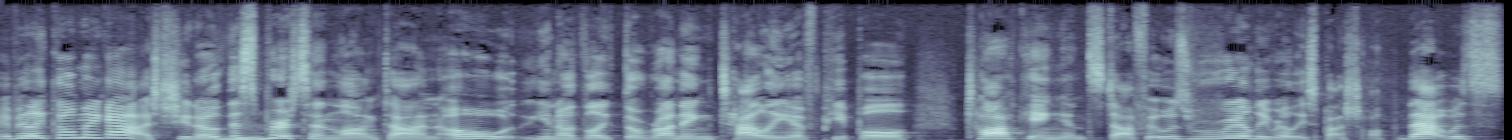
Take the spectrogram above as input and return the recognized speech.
I'd be like, "Oh my gosh, you know, this mm-hmm. person logged on. Oh, you know, like the running tally of people talking and stuff. It was really really special." That was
